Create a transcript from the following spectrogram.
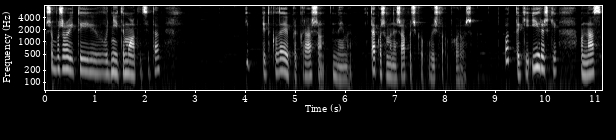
щоб уже йти в одній тематиці, так? І підклею, прикрашу ними. І також у мене шапочка вийшла в горошок. От такі іграшки у нас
